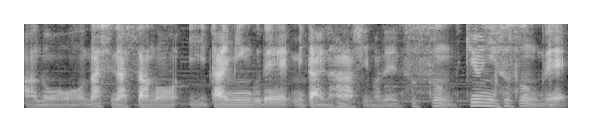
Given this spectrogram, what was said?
あのなしなしさんのいいタイミングでみたいな話まで進ん急に進んで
